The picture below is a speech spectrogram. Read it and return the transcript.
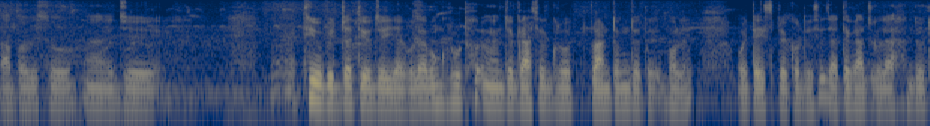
তারপর কিছু যে থিওবিট জাতীয় যে ইয়াগুলো এবং রুট যে গাছের গ্রোথ প্লান্টিং যাতে বলে ওইটা স্প্রে করে দিয়েছি যাতে গাছগুলো দ্রুত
